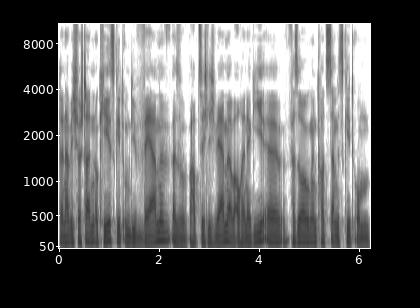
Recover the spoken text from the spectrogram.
Dann habe ich verstanden, okay, es geht um die Wärme, also hauptsächlich Wärme, aber auch Energieversorgung in Potsdam. Es geht um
